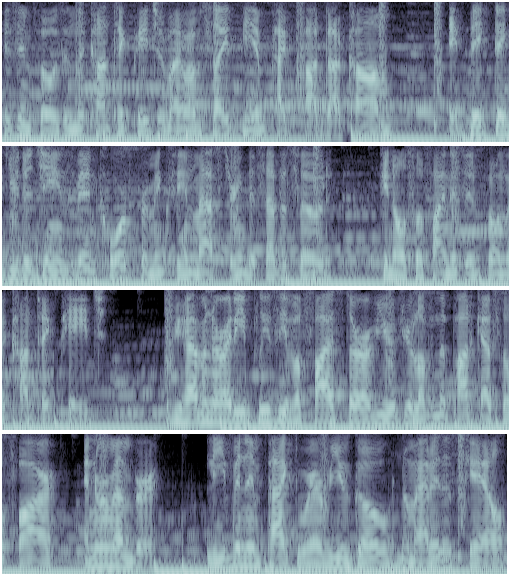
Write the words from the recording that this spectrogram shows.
His info is in the contact page of my website, theimpactpod.com. A big thank you to James Van Core for mixing and mastering this episode. You can also find his info on the contact page. If you haven't already, please leave a five star review if you're loving the podcast so far. And remember, leave an impact wherever you go, no matter the scale,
